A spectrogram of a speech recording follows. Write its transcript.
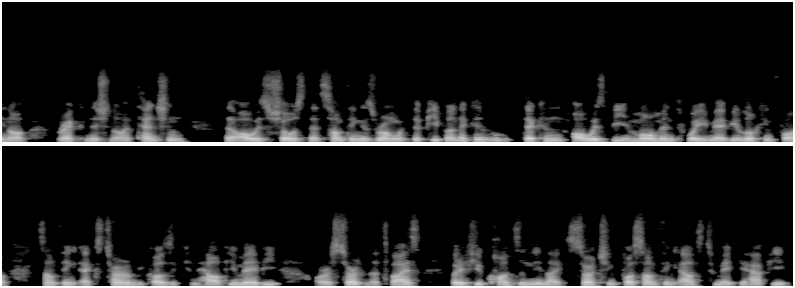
you know recognition or attention that always shows that something is wrong with the people. And there can there can always be a moment where you may be looking for something external because it can help you maybe or a certain advice but if you're constantly like searching for something else to make you happy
